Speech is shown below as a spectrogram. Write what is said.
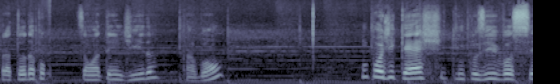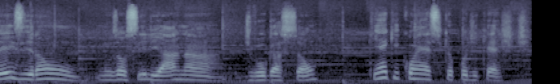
para toda a população atendida, tá bom? Um podcast que inclusive vocês irão nos auxiliar na divulgação. Quem é que conhece que é o podcast?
